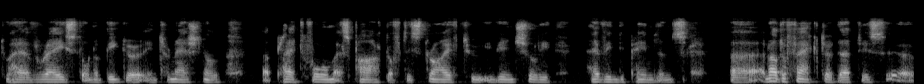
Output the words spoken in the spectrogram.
to have raised on a bigger international uh, platform as part of this drive to eventually have independence. Uh, another factor that is uh,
